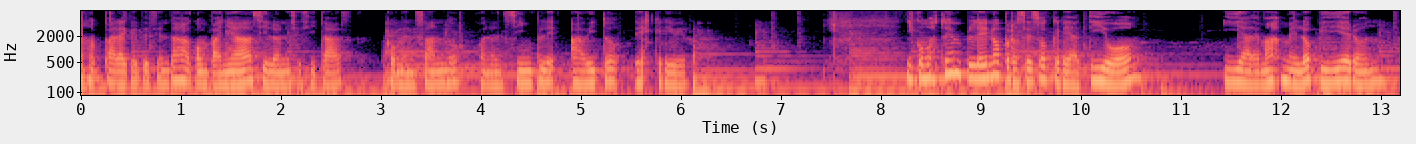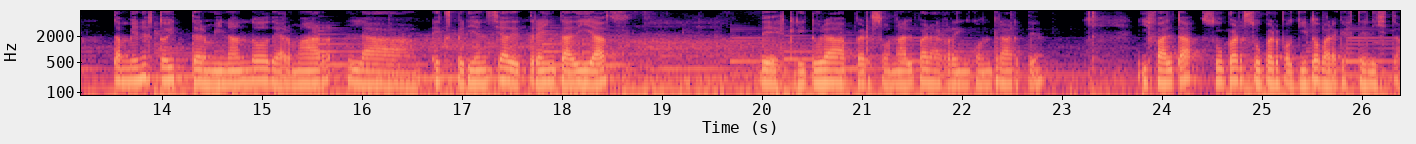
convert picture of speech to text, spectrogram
para que te sientas acompañada si lo necesitas, comenzando con el simple hábito de escribir. Y como estoy en pleno proceso creativo, y además me lo pidieron, también estoy terminando de armar la experiencia de 30 días de escritura personal para reencontrarte y falta súper, súper poquito para que esté lista.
